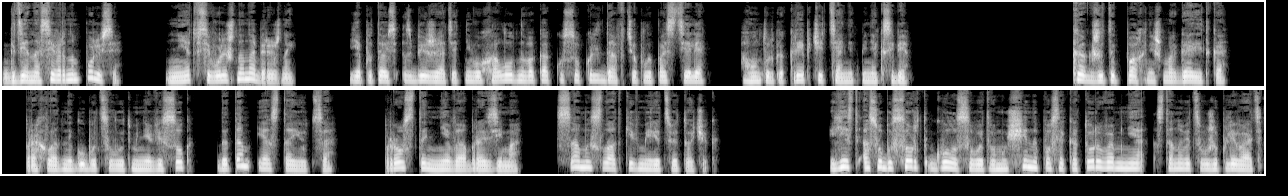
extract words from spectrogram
Где, на Северном полюсе? Нет, всего лишь на набережной. Я пытаюсь сбежать от него холодного, как кусок льда в теплой постели, а он только крепче тянет меня к себе. «Как же ты пахнешь, Маргаритка!» Прохладные губы целуют меня в висок, да там и остаются. Просто невообразимо. Самый сладкий в мире цветочек. Есть особый сорт голоса у этого мужчины, после которого мне становится уже плевать,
